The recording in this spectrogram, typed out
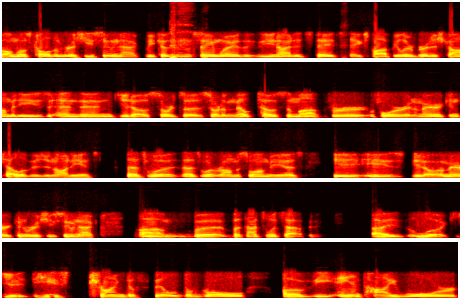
almost called him Rishi Sunak because in the same way that the United States takes popular British comedies and then you know sorts of sort of milk toast them up for for an American television audience, that's what that's what Ramaswamy is. He, he's you know American Rishi Sunak. Um, but but that's what's happening. I look, you, he's trying to fill the role of the anti-war,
